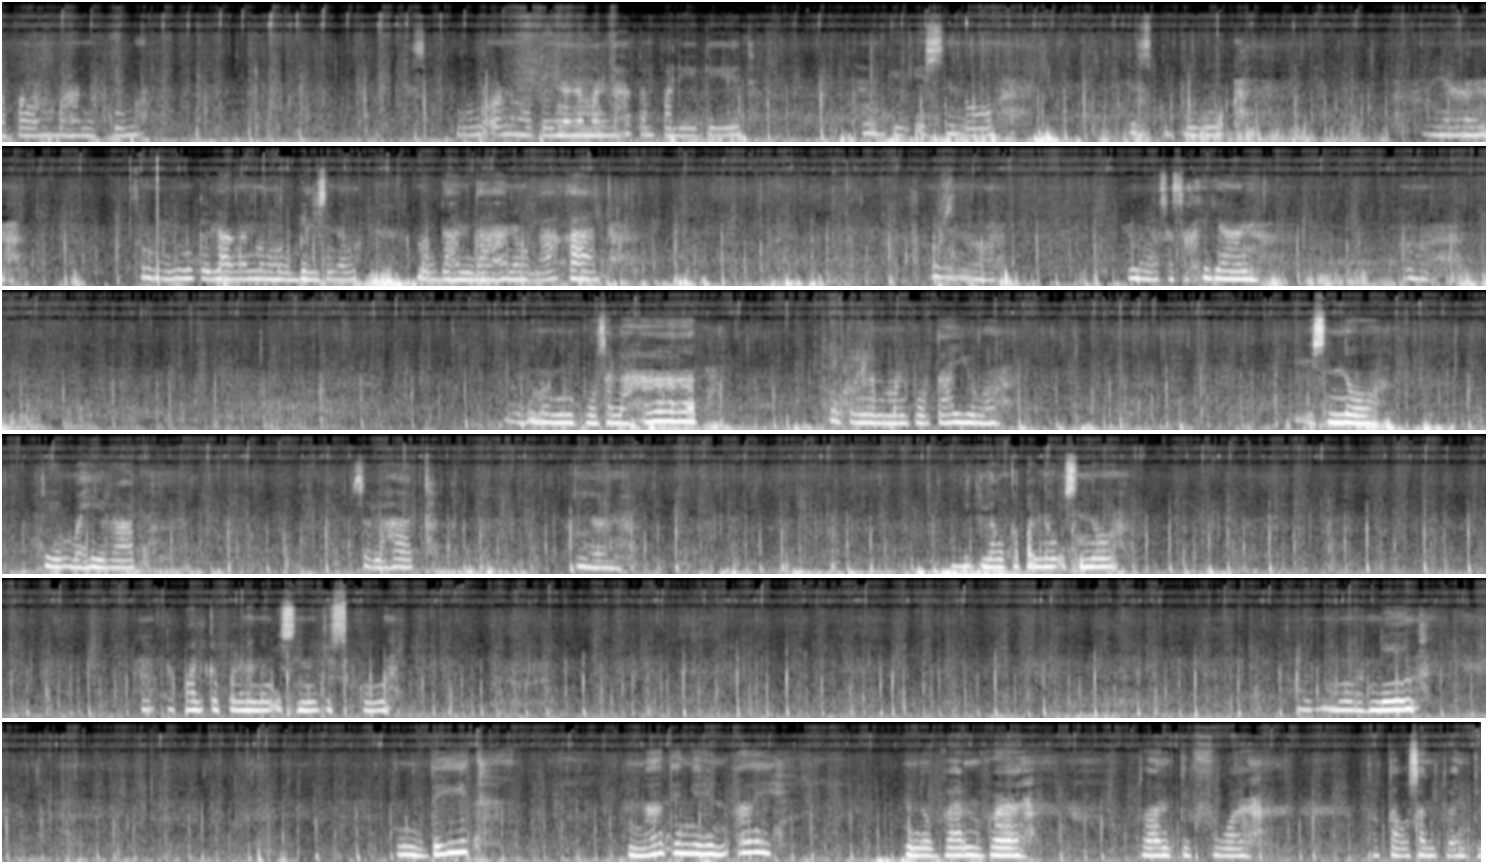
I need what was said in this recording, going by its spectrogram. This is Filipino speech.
pinapangambahan ko. Ko, ano mutay na naman lahat ang paligid. Nag-i-snow. Diyos ko po. Ayan. So ngayon kailangan mong magbilis ng magdahan-dahan ng lakad. Ano, yung mga sasakyan. Good po sa lahat. Ito na naman po tayo. Snow. Ito yung mahirap sa lahat. Ayan. Biglang kapal ng snow. Kapal-kapal na ng snow, Diyos ko. Ang date natin ngayon ay November 24, 2025.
